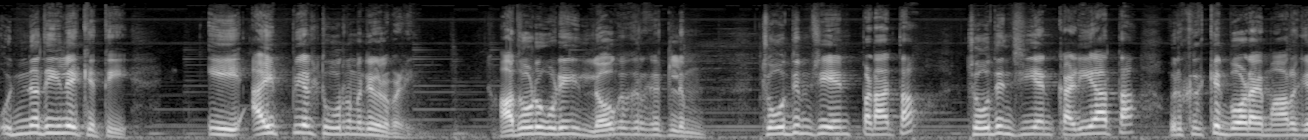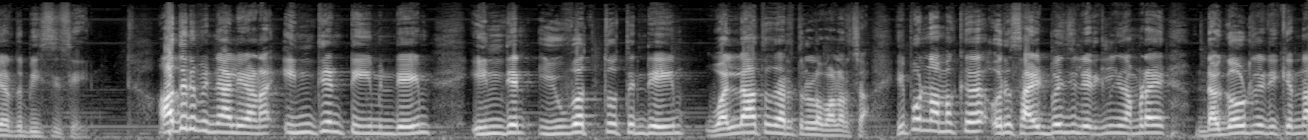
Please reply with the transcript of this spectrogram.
ഉന്നതിയിലേക്കെത്തി ഈ ഐ പി എൽ ടൂർണമെന്റുകൾ വഴി. അതോടുകൂടി ലോക ക്രിക്കറ്റിലും ചോദ്യം ചെയ്യപ്പെടാത്ത ചോദ്യം ചെയ്യാൻ കഴിയാത്ത ഒരു ക്രിക്കറ്റ് ബോർഡായി മാറുകയായിരുന്നു ബി സി സി ഐ. അതിന് പിന്നാലെയാണ് ഇന്ത്യൻ ടീമിന്റെയും ഇന്ത്യൻ യുവത്വത്തിന്റെയും വല്ലാത്ത തരത്തിലുള്ള വളർച്ച. ഇപ്പോൾ നമുക്ക് ഒരു സൈഡ് ബെഞ്ചിലിരിക്കുന്ന നമ്മുടെ ഡഗൗട്ടിലിരിക്കുന്ന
